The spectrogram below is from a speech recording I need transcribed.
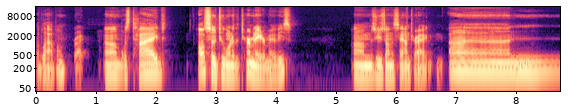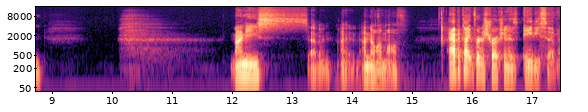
double album Right. um was tied also to one of the terminator movies um was used on the soundtrack uh 97. I, I know I'm off. Appetite for Destruction is 87.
